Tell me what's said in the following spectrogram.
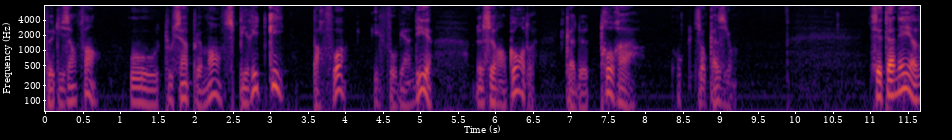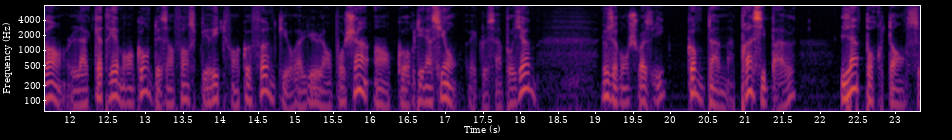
petits-enfants, ou tout simplement spirit qui, parfois, il faut bien dire, ne se rencontre qu'à de trop rares occasions. Cette année, avant la quatrième rencontre des enfants spirites francophones qui aura lieu l'an prochain en coordination avec le symposium, nous avons choisi comme thème principal l'importance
